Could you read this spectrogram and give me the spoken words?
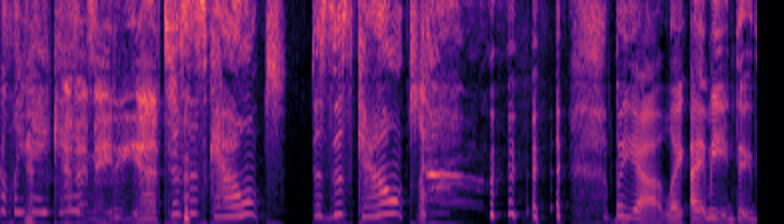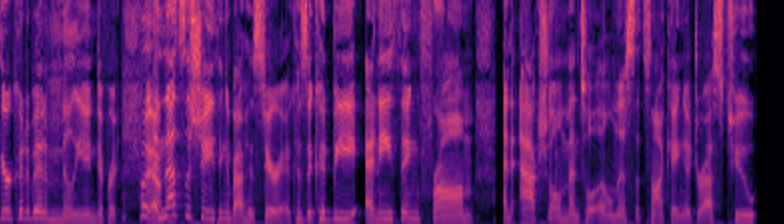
really make it? Have I made it yet. Does this count? Does this count? but yeah, like I mean, th- there could have been a million different, Oh, yeah. and that's the shady thing about hysteria because it could be anything from an actual mental illness that's not getting addressed to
